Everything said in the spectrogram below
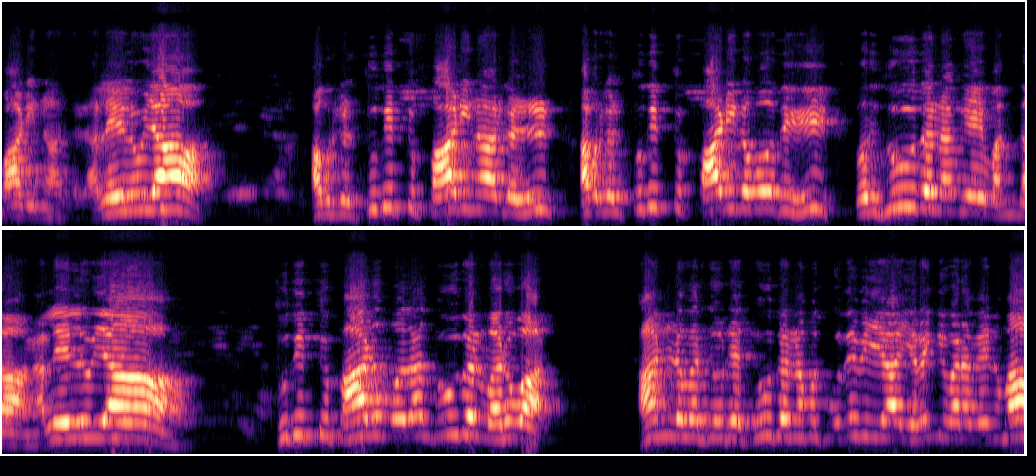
பாடினார்கள். அலையலுயா அவர்கள் துதித்து பாடினார்கள். அவர்கள் துதித்து பாடின போது ஒரு தூதன் அங்கே வந்தான். அலேலுயா துதித்து பாடும் போதுதான் தூதன் வருவார். ஆண்டவர்களுடைய தூதன் நமக்கு உதவியா இறங்கி வர வேணுமா?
